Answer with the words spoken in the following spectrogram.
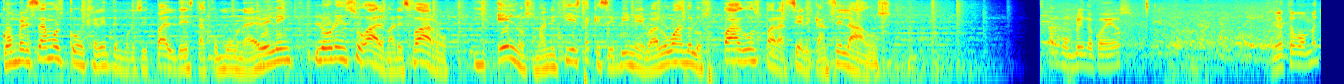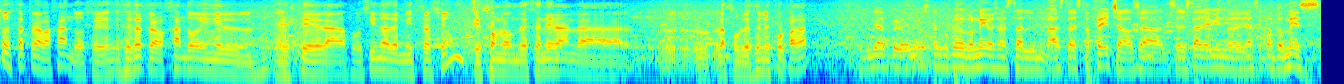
Conversamos con el gerente municipal de esta comuna de Belén, Lorenzo Álvarez Farro, y él nos manifiesta que se viene evaluando los pagos para ser cancelados. ¿Están cumpliendo con ellos? En este momento está trabajando, se, se está trabajando en el, este, la oficina de administración, que son donde generan la- las obligaciones por pagar. Ya, pero no están cumpliendo con ellos hasta, el- hasta esta fecha, o sea, se está debiendo desde hace cuántos meses.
